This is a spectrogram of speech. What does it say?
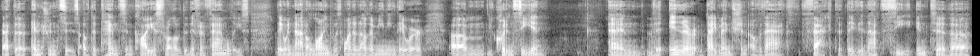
that the entrances of the tents in Klal Yisrael of the different families they were not aligned with one another, meaning they were um, you couldn't see in. And the inner dimension of that fact that they did not see into the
